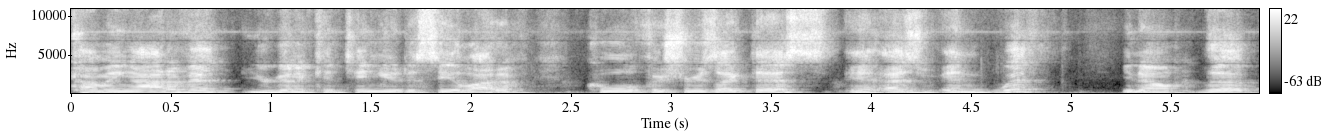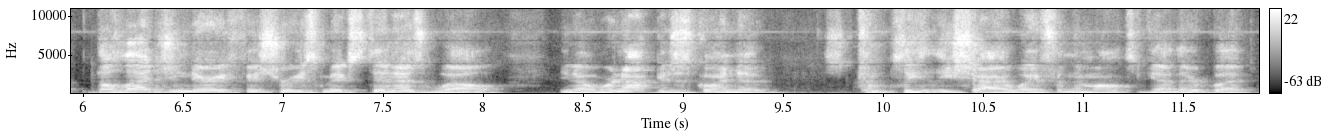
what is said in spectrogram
coming out of it, you're going to continue to see a lot of cool fisheries like this, as and with you know the the legendary fisheries mixed in as well. You know, we're not just going to completely shy away from them altogether, but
